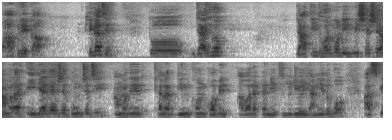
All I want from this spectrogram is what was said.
বাপ রে কাপ ঠিক আছে? তো যাই হোক জাতি ধর্ম নির্বিশেষে আমরা এই জায়গায় এসে পৌঁছেছি। আমাদের খেলার দিনক্ষণ কবে আবার একটা নেক্সট ভিডিও জানিয়ে দেবো। আজকে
